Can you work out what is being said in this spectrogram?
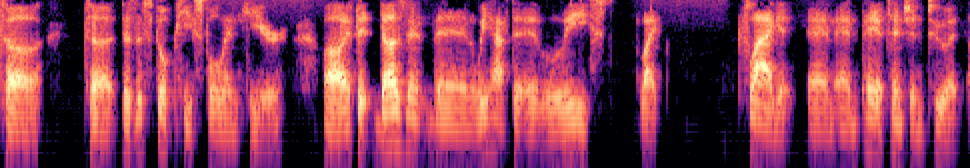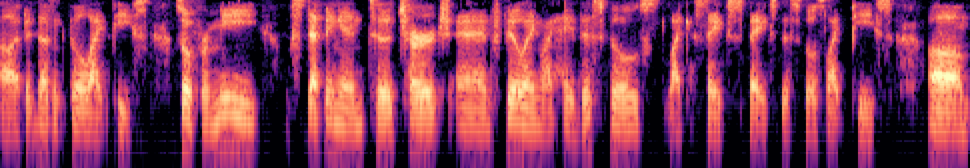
to to does this feel peaceful in here? Uh, if it doesn't, then we have to at least like flag it and and pay attention to it uh, if it doesn't feel like peace. So for me, stepping into church and feeling like, hey, this feels like a safe space. This feels like peace. Um,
